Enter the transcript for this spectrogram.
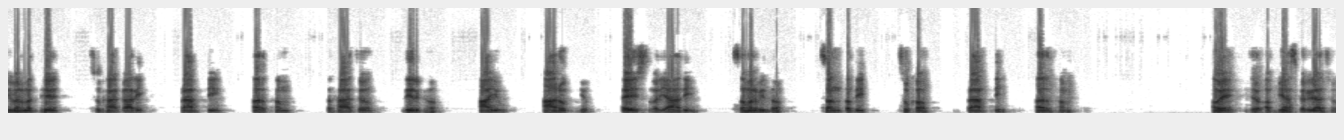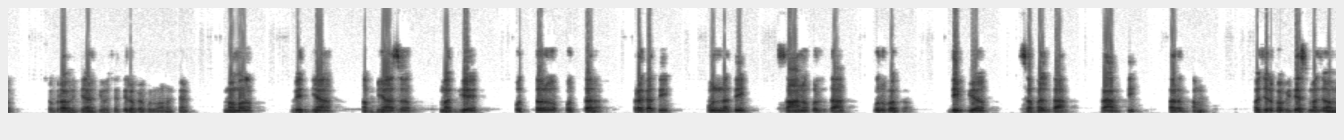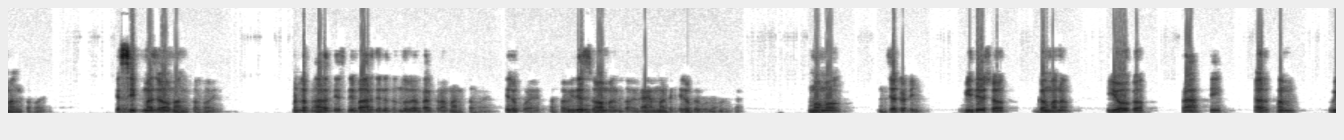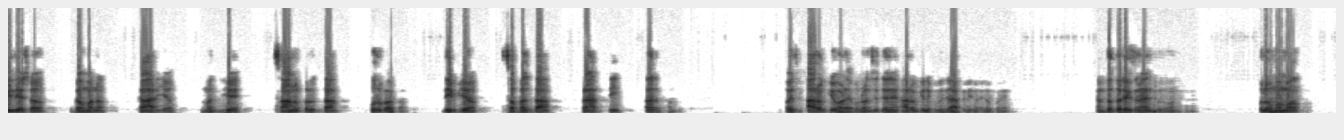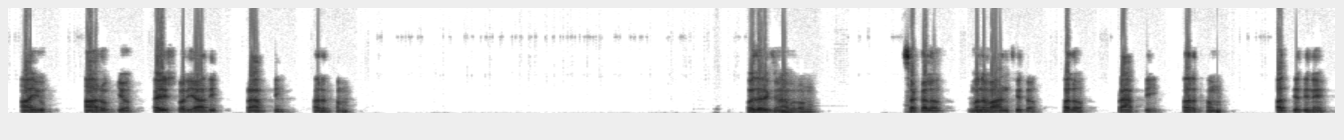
મધ્ય સુખાકારી પ્રાપ્તિ અર્થમ તથા ચ દીર્ઘ આયુ આરોગ્ય ઐશ્વર્યાદિ સમન્વિત સંતતિ સુખ પ્રાપ્તિ અર્થમ હવે જે અભ્યાસ કરી રહ્યા છો, છોકરા વિદ્યાર્થીઓ છે, તે લોકોએ બોલવાનું છે. મમ વિદ્યા અભ્યાસ મધ્યે ઉત્તરો ઉત્તર, પ્રગતિ, ઉન્નતિ, સાનુકૂળતા, પૂર્વક. દિવ્ય સફળતા પ્રાપ્તિ અર્થમ હવે જે લોકો વિદેશમાં જવા માંગતા હોય કે શીપમાં જવા માંગતા હોય મતલબ ભારત દેશની બહાર જઈને ધંધો વેપાર કરવા માંગતા હોય એ લોકોએ અથવા વિદેશ જવા માંગતા હોય કાયમ માટે એ લોકોએ બોલવાનું છે મમ જટટી વિદેશ ગમન યોગ પ્રાપ્તિ અર્થમ વિદેશ ગમન કાર્ય મધ્યે સાનુકૂલતા પૂર્વક દિવ્ય સફળતા, પ્રાપ્તિ, અર્થમ. આરોગ્ય વાળા બોલવાનું છે, જેને આરોગ્યની પૂજા આપેલી હોય એ એમ તો દરેક જણા જ બોલવાનું. બોલો, મમ, આયુ, આરોગ્ય, ઐશ્વર્યાદિ, પ્રાપ્તિ, અર્થમ. હવે દરેક જણા બોલવાનું. સકલ, મનવાંછિત, ફલ, પ્રાપ્તિ, અર્થમ. અદ્ય દિને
